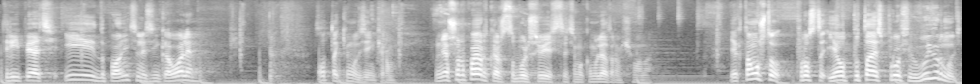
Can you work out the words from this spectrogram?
3,5 и дополнительно зинковали вот таким вот зенькером. У меня шуруповерт, кажется, больше весит с этим аккумулятором, чем она. Я к тому, что просто я вот пытаюсь профиль вывернуть,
